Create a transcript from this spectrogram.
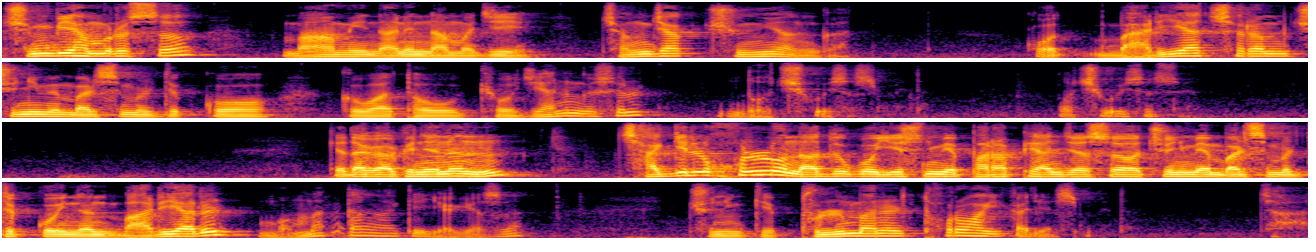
준비함으로써 마음이 나는 나머지 정작 중요한 것, 곧 마리아처럼 주님의 말씀을 듣고 그와 더욱 교제하는 것을 놓치고 있었습니다. 놓치고 있었어요. 게다가 그녀는 자기를 홀로 놔두고 예수님의 발 앞에 앉아서 주님의 말씀을 듣고 있는 마리아를 못마땅하게 여겨서 주님께 불만을 토로하기까지 했습니다. 자,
